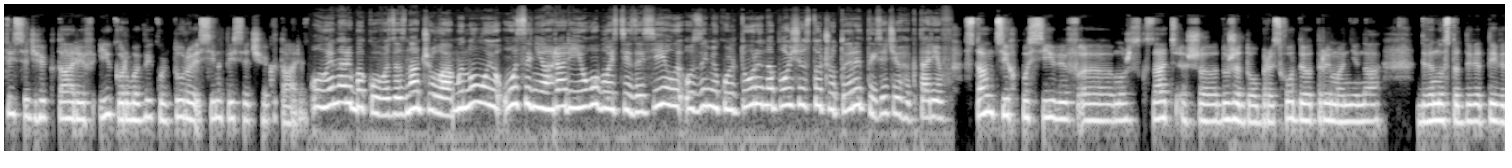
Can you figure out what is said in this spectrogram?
тисяч гектарів і кормові культури 7 тисяч гектарів. Олена Рибакова зазначила, минулої осені аграрії області засіяли озимі культури на площі 104 тисячі гектарів. Стан цих посівів, е, можу сказати, що дуже добре. Сходи отримані на 99%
